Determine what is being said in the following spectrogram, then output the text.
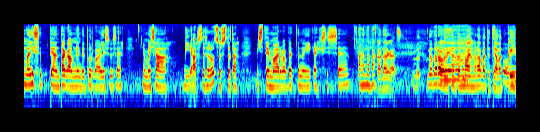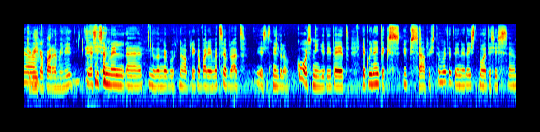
ma lihtsalt pean tagama nende turvalisuse ja ma ei saa viieaastasel otsustada, mis tema arvab, et on õige, ehk siis äh.... aga nad on väga targad. Nad arvavad oh,, et nad on maailma nabad ja teavad oh, kõike jaa. kõige paremini. ja siis on meil äh,, nad on nagu naabriga parimad sõbrad ja siis neil tulevad koos mingid ideed ja kui näiteks üks saab ühtemoodi, teine teistmoodi, siis äh,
